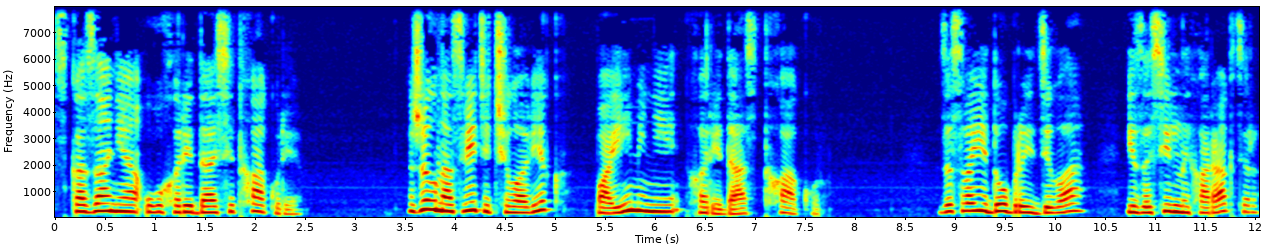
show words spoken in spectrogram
Сказание о Харидасе Тхакуре. Жил на свете человек по имени Харидас Тхакур. За свои добрые дела и за сильный характер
